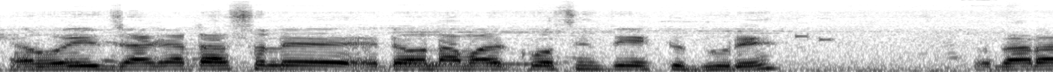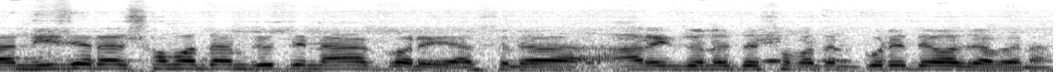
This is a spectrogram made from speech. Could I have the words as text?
কারণ ওই জায়গাটা আসলে এটা আমার কোচিং থেকে একটু দূরে। তো তারা নিজেরা সমাধান যদি না করে, আসলে আরেকজনের তো সমাধান করে দেওয়া যাবে না।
